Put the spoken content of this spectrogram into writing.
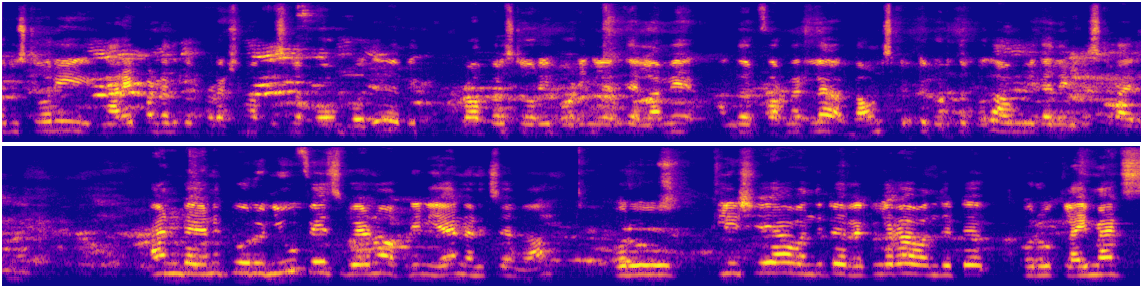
ஒரு ஸ்டோரி நரேட் பண்ணுறதுக்கு ஒரு ப்ரொடக்ஷன் ஆஃபீஸில் போகும்போது வித் ப்ராப்பர் ஸ்டோரி போர்டிங்லேருந்து எல்லாமே அந்த ஒரு ஃபார்மேட்டில் பவுண்ட் ஸ்கிரிப்ட் கொடுத்த போது அவங்களுக்கு அதில் இன்ட்ரெஸ்டடாக இருந்தாங்க அண்ட் எனக்கு ஒரு நியூ ஃபேஸ் வேணும் அப்படின்னு ஏன் நினச்சேன்னா ஒரு கிளிஷியாக வந்துட்டு ரெகுலராக வந்துட்டு ஒரு கிளைமேக்ஸ்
